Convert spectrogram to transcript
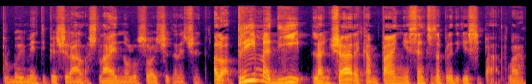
probabilmente piacerà alla slide, non lo so, eccetera, eccetera. Allora, prima di lanciare campagne senza sapere di che si parla,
